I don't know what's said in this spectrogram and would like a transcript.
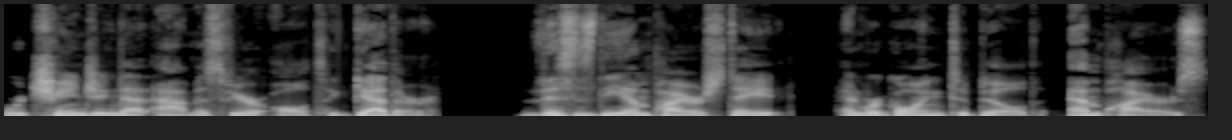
We're changing that atmosphere altogether. This is the Empire State, and we're going to build empires.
